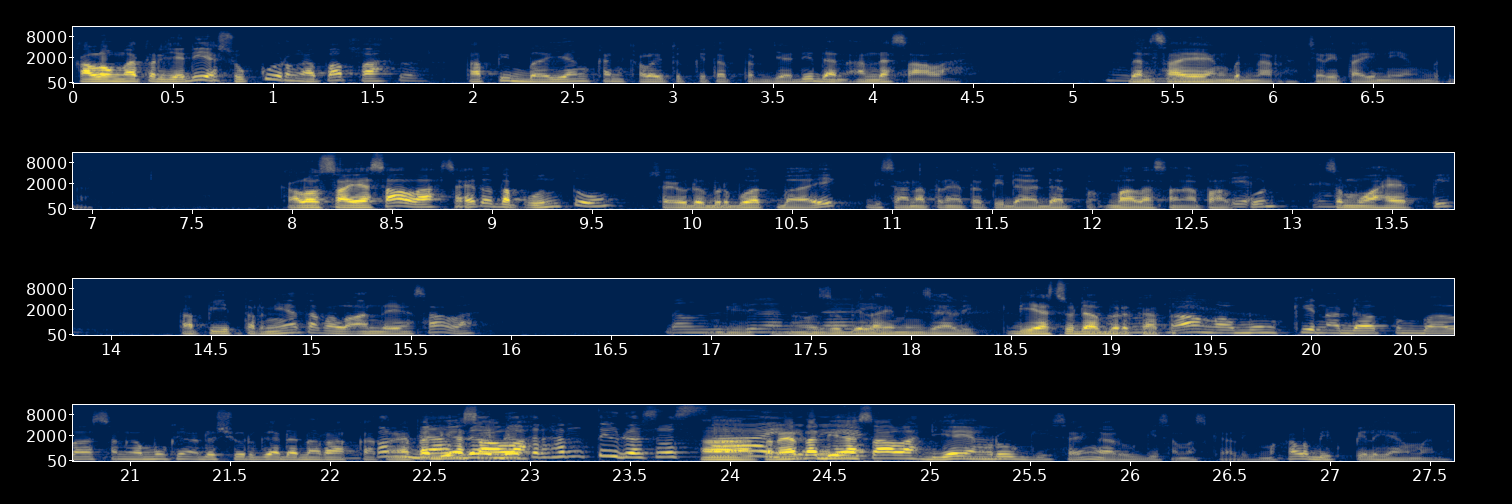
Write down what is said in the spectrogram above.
Kalau nggak terjadi ya syukur nggak apa-apa. Syukur. Tapi bayangkan kalau itu kita terjadi dan anda salah dan saya yang benar, cerita ini yang benar. Kalau saya salah, saya tetap untung. Saya udah berbuat baik, di sana ternyata tidak ada balasan apa pun, Iya, iya. semua happy. Tapi ternyata kalau anda yang salah, gitu. Nauzubillah min dzalik. min zalik. Dia sudah berkata, ah nggak mungkin ada pembalasan, nggak mungkin ada surga dan neraka. Kan ternyata udah, dia udah, salah. udah terhenti, udah selesai. Nah, ternyata gitu dia ya. salah, dia yang rugi. Saya nggak rugi sama sekali. Maka lebih pilih yang mana?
